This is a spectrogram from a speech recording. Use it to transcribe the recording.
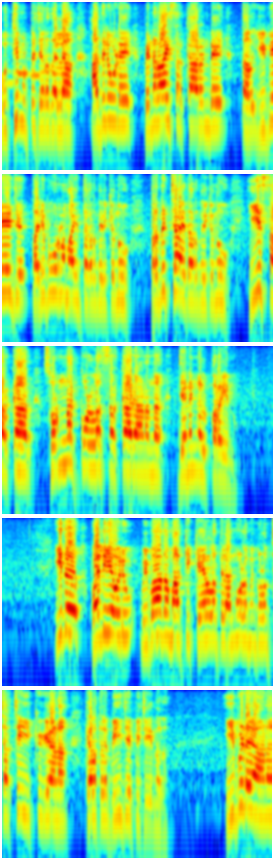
ബുദ്ധിമുട്ട് ചെറുതല്ല. അതിലൂടെ പിണറായി സർക്കാരിന്റെ ഇമേജ് പരിപൂർണമായും തകർന്നിരിക്കുന്നു. പ്രതിച്ഛായ തകർന്നിരിക്കുന്നു. ഈ സർക്കാർ സ്വർണക്കൊള്ള സർക്കാരാണെന്ന് ജനങ്ങൾ പറയുന്നു. ഇത് വലിയ ഒരു വിവാദമാക്കി കേരളത്തിൽ അങ്ങോളം ഇങ്ങോളം ചർച്ച ചെയ്യിക്കുകയാണ് കേരളത്തിലെ ബി ജെ പി ചെയ്യുന്നത്. ഇവിടെയാണ്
